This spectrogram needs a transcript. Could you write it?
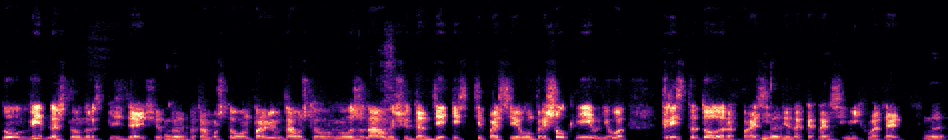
Ну, видно, что он распиздяй Да. потому что он, помимо того, что выгнала жена, он еще там деньги посеял. Он пришел к ней, у него 300 долларов просить, Да. мне на такси не хватает. Да.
